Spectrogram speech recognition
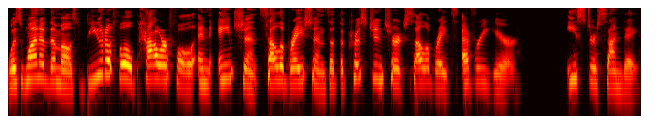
was one of the most beautiful, powerful, and ancient celebrations that the Christian church celebrates every year Easter Sunday.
